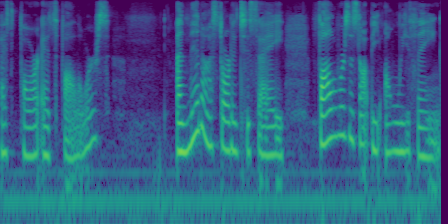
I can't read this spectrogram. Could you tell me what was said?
as far as followers. And then I started to say, followers is not the only thing.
